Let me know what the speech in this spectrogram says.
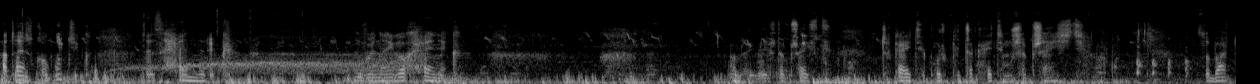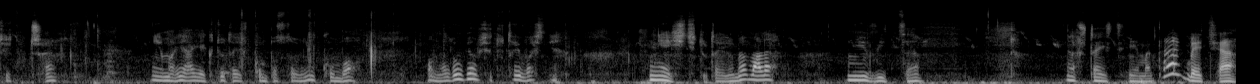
A to jest kogucik. To jest Henryk. Jego Heniek. Dobra, idę jeszcze przejść. Czekajcie, kurki, czekajcie, muszę przejść. Zobaczyć, czy nie ma jajek tutaj w kompostowniku, bo one lubią się tutaj właśnie nieść. Tutaj lubią, ale nie widzę. Na szczęście nie ma. Tak, Becia.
